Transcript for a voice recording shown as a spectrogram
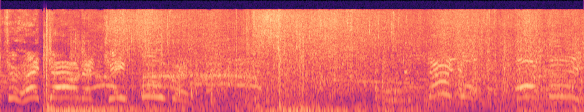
Put your head down and keep moving! Daniel! On me!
